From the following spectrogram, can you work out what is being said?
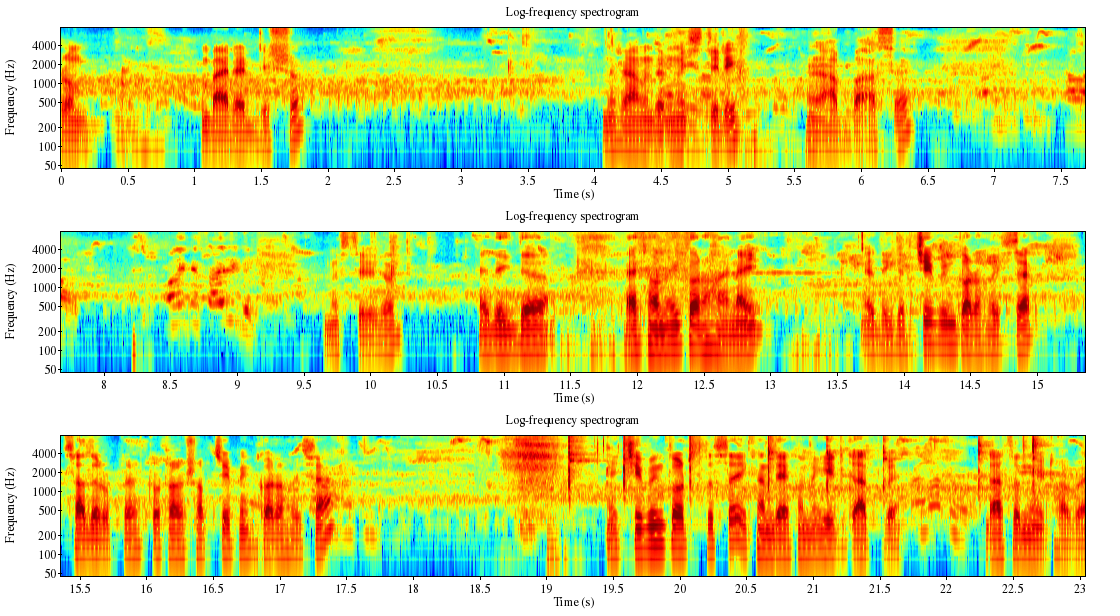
রুম, বাইরের দৃশ্য। আমাদের মিস্ত্রি আব্বা আছে। মিস্ত্রিজন। এদিক দিয়ে এখন এখনই করা হয় নাই। এদিক চিপিং করা হয়েছে, ছাদের উপরে। টোটাল সব চিপিং করা হয়েছে। এই চিপিং করতেছে, এখান দিয়ে এখন ইট গাঁথবে। গাঁথুনি ইট হবে।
